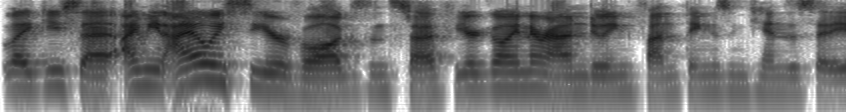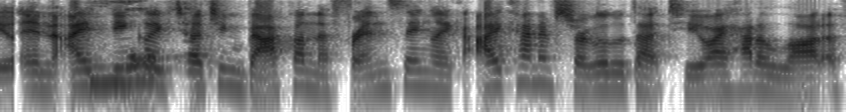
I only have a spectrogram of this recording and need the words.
like you said, I mean, I always see your vlogs and stuff. You're going around doing fun things in Kansas City. And I think, like, touching back on the friends thing, like, I kind of struggled with that too. I had a lot of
